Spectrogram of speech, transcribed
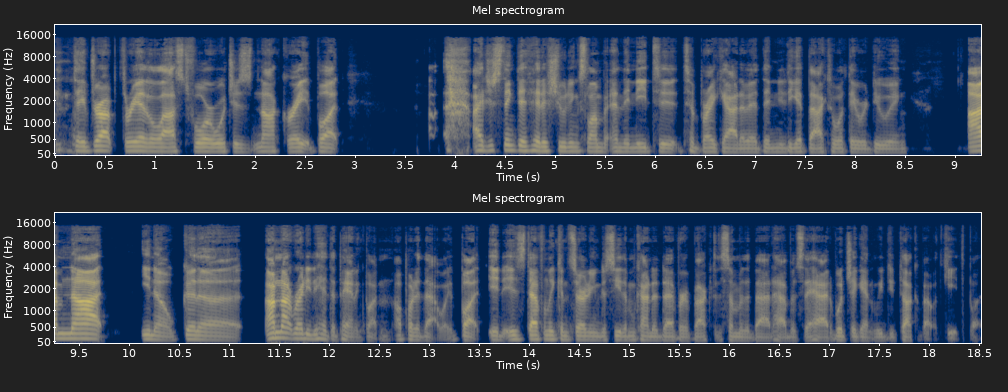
They've dropped three of the last four, which is not great, but I just think they've hit a shooting slump and they need to to break out of it. They need to get back to what they were doing. I'm not, you know, gonna I'm not ready to hit the panic button. I'll put it that way. But it is definitely concerning to see them kind of divert back to some of the bad habits they had, which again we do talk about with Keith. But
